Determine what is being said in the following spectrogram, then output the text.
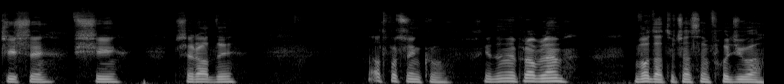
ciszy, wsi, przyrody, odpoczynku. Jedyny problem, woda tu czasem wchodziła,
